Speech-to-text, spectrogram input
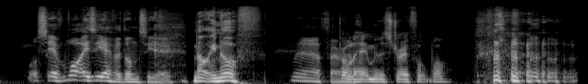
What's he ever, what has he ever done to you? Not enough. Yeah, fair Probably enough. hit him with a stray football.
